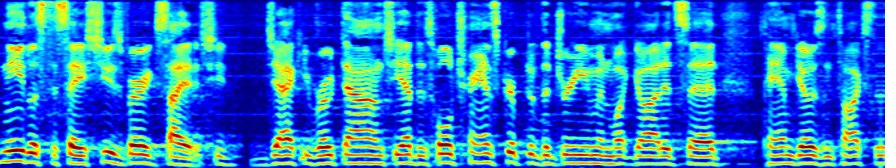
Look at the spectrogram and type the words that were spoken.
needless to say, she was very excited. She, Jackie wrote down, she had this whole transcript of the dream and what God had said. Pam goes and talks to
